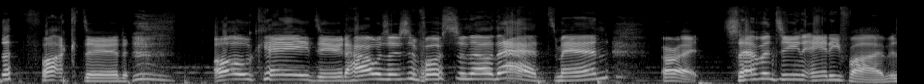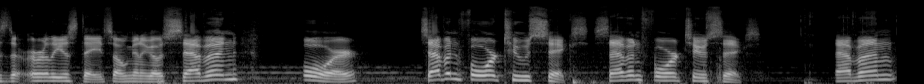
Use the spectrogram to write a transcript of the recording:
the fuck, dude? Okay, dude. How was I supposed to know that, man? All right. 1785 is the earliest date, so I'm gonna go 7 4 7426 7426 7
